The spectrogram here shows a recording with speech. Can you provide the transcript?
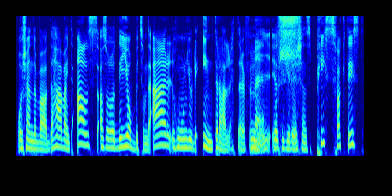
Och kände bara, det här var inte alls, alltså det är jobbigt som det är. Hon gjorde inte det här lättare för Nej, mig. Jag tycker det känns piss faktiskt.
